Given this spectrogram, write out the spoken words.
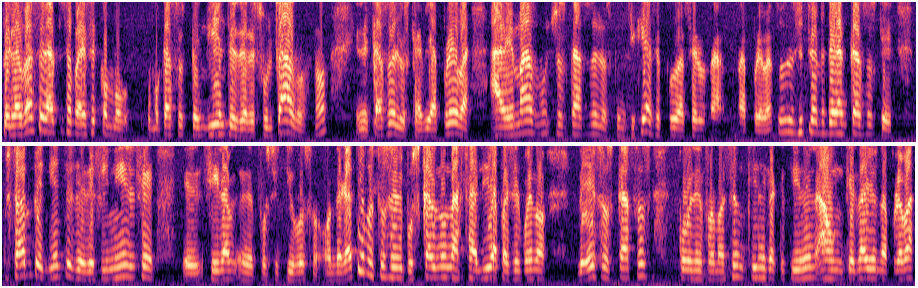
pero la base de datos aparece como, como casos pendientes de resultado, ¿no? En el caso de los que había prueba, además muchos casos en los que ni siquiera se pudo hacer una, una prueba, entonces simplemente eran casos que pues, estaban pendientes de definirse eh, si eran eh, positivos o, o negativos, entonces buscaron una salida para decir, bueno, de esos casos con la información clínica que tienen, aunque no haya una prueba,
